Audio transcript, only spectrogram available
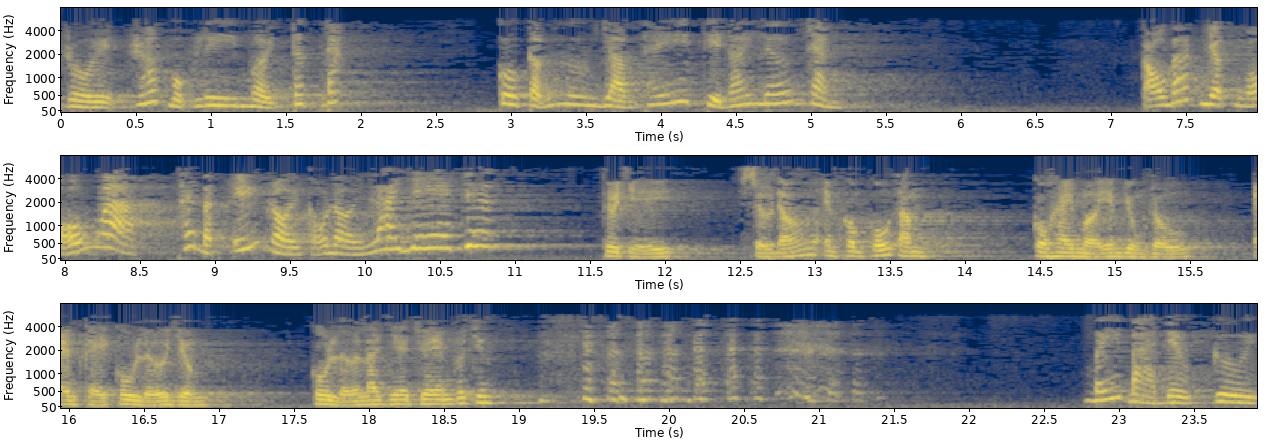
rồi rót một ly mời tất đắc. Cô Cẩm Hương dòm thấy thì nói lớn rằng Cậu bác giật ngộ quá, thấy Bạch Yến rồi cậu đòi la ve chứ. Thưa chị, sự đó em không cố tâm. Cô hay mời em dùng rượu, em cậy cô lựa giùm. Cô lựa la ve cho em đó chứ. Mấy bà đều cười.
